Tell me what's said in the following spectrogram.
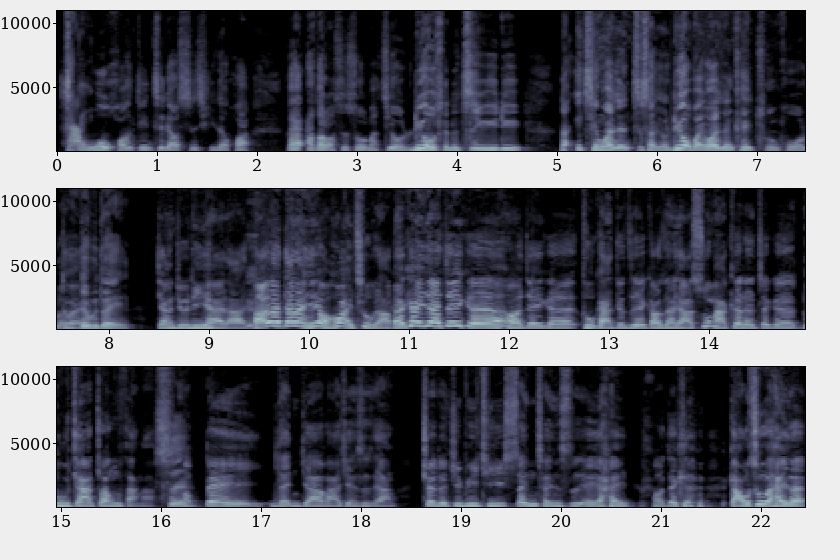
掌握黄金治疗时期的话，刚才阿高老师说了嘛，只有六成的治愈率，那一千万人至少有六百万人可以存活了，对不对？这样就厉害了。好，那当然也有坏处啦。来看一下这个，哈，这个图卡就直接告诉大家，舒马克的这个独家专访啊，是被人家发现是这样，ChatGPT 生成式 AI 哦，这个搞出来的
